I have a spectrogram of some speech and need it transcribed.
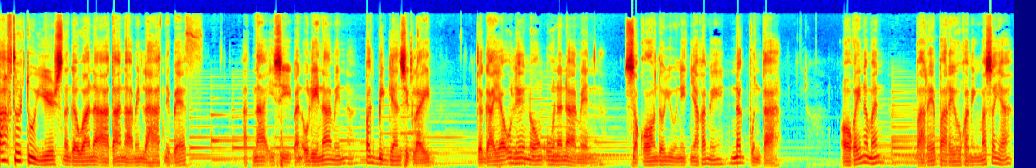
After two years nagawa na ata namin lahat ni Beth at naisipan uli namin pagbigyan si Clyde. Kagaya uli noong una namin sa condo unit niya kami nagpunta Okay naman, pare-pareho kaming masaya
